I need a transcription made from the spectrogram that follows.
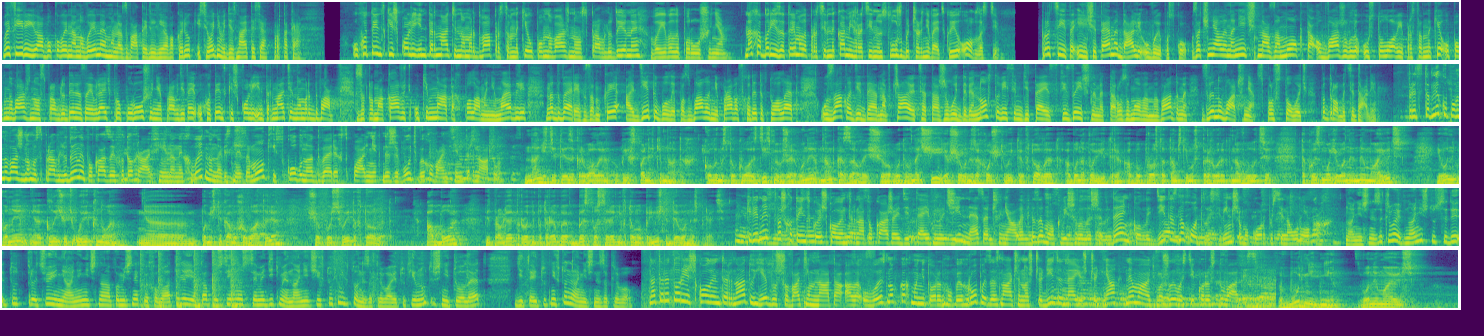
В ефірі ЮА Буковина новини. Мене звати Лілія Вакарюк, і сьогодні ви дізнаєтеся про таке. У Хотинській школі-інтернаті номер 2 представники уповноваженого з прав людини виявили порушення. На хабарі затримали працівника міграційної служби Чернівецької області. Про ці та інші теми далі у випуску. Зачиняли на ніч на замок та обважували у столовій. Представники уповноваженого з прав людини заявляють про порушення прав дітей у Хотинській школі-інтернаті номер 2 Зокрема, кажуть, у кімнатах поламані меблі, на дверях замки, а діти були позбавлені права сходити в туалет. У закладі, де навчаються та живуть 98 дітей з фізичними та розумовими вадами, звинувачення спростовують подробиці далі. Представник уповноваженого з прав людини показує фотографії. На них видно навісний замок і скобу на дверях спальні, де живуть вихованці інтернату. На ніч дітей закривали в їх спальних кімнатах. Коли ми спілкувалися з дітьми, вже вони нам казали, що от вночі, якщо вони захочуть вийти в туалет або на повітря, або просто там з кимось переговорити на вулиці, такої змоги вони не мають. І вони, вони е, кличуть у вікно е, помічника вихователя, щоб ось вийти в туалет. Або відправляють природні потреби безпосередньо в тому приміщенні, де вони сплять. Керівництво Шхотинської школи-інтернату каже, дітей вночі не зачиняли. Замок вішали лише вдень, коли діти знаходились в іншому корпусі на уроках. На ніч не закривають. На ніч тут сидить, тут працює няня, нічна помічник вихователя, яка постійно з цими дітьми. На ніч їх тут ніхто не закриває. Тут є внутрішній туалет дітей. Тут ніхто на ніч не закривав. На території школи-інтернату є душова кімната, але у висновках моніторингової групи зазначено, що діти нею щодня не мають можливості користуватись. В будні дні вони мають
